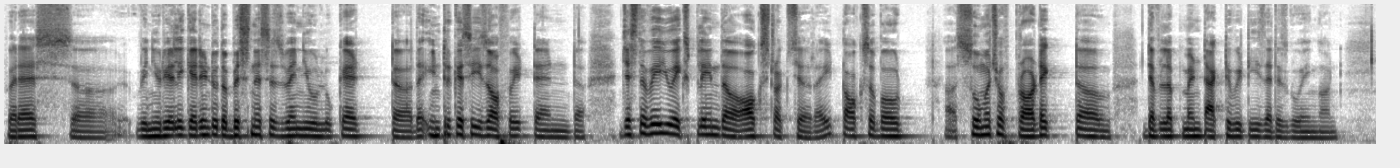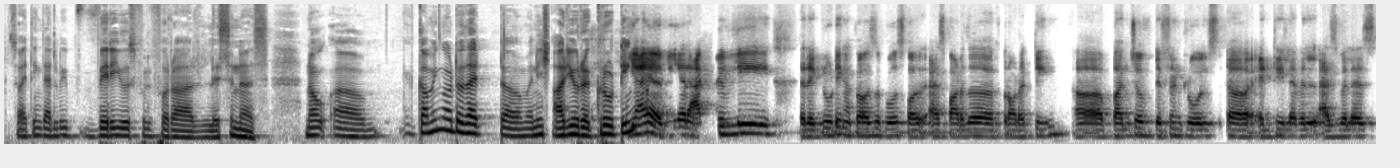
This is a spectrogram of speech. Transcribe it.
whereas when you really get into the businesses when you look at uh, the intricacies of it and uh, just the way you explain the org structure right talks about uh, so much of product uh, development activities that is going on. So i think that will be very useful for our listeners. Now um, coming out of that uh, manish are you recruiting? Yeah, yeah we are actively recruiting across the post for, as part of the product team. A bunch of different roles entry level as well as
